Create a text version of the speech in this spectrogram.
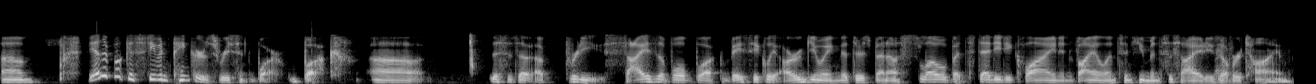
Um, the other book is Steven Pinker's recent book. Uh, this is a, a, pretty sizable book, basically arguing that there's been a slow but steady decline in violence in human societies over time.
